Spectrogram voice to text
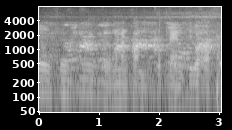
เลยคือเติมน้ำมันคอมทดแทนที่รั่วออกครับ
